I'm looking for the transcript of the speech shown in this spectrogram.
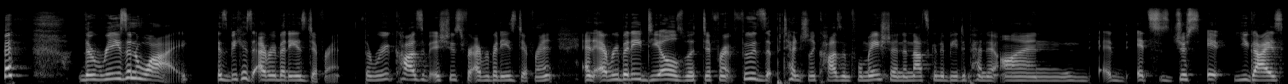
the reason why is because everybody is different. The root cause of issues for everybody is different, and everybody deals with different foods that potentially cause inflammation, and that's going to be dependent on. It's just it. You guys,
